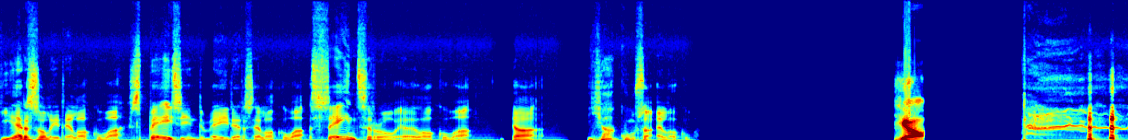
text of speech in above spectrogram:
Gear Solid-elokuva, Space Invaders-elokuva, Saints Row-elokuva ja Yakuza-elokuva. Joo.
